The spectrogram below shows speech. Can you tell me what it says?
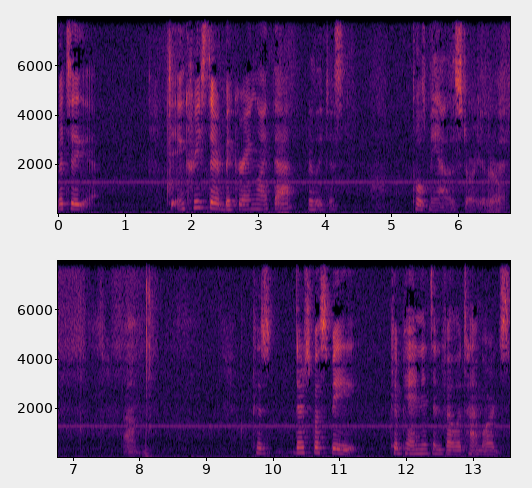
but to to increase their bickering like that really just pulls me out of the story a little Yeah. bit. Because they're supposed to be companions and fellow Time Lords,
